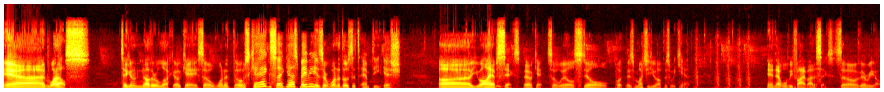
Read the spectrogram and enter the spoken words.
And what else? Taking another look. Okay, so one of those kegs, I guess, maybe? Is there one of those that's empty-ish? Uh, you all have six. Okay, so we'll still put as much of you up as we can. And that will be five out of six. So there we go.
